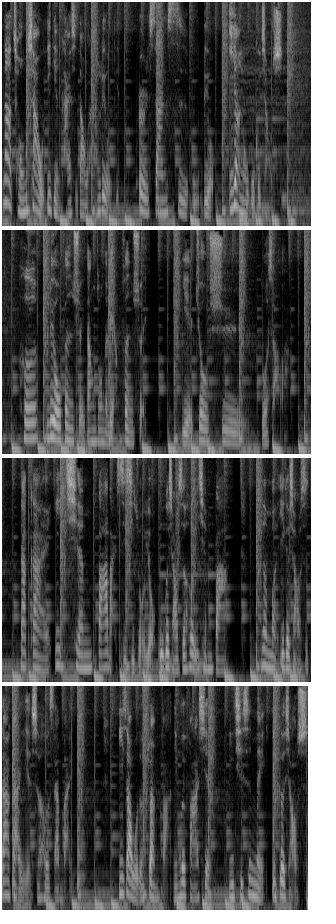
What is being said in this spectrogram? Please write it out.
那从下午一点开始到晚上六点，二三四五六，一样有五个小时，喝六份水当中的两份水，也就是多少啊？大概一千八百 CC 左右，五个小时喝一千八，那么一个小时大概也是喝三百多。依照我的算法，你会发现，你其实每一个小时，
